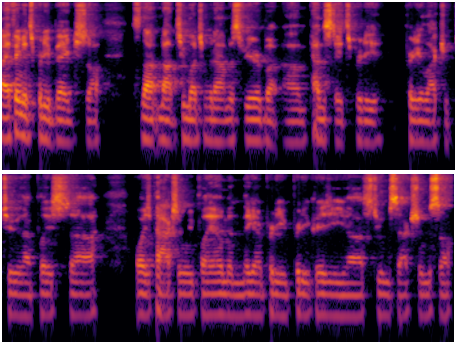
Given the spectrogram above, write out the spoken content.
I think it's pretty big, so it's not not too much of an atmosphere. But um, Penn State's pretty pretty electric too. That place. Uh, always packs when we play them, and they got a pretty pretty crazy uh, student section. So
